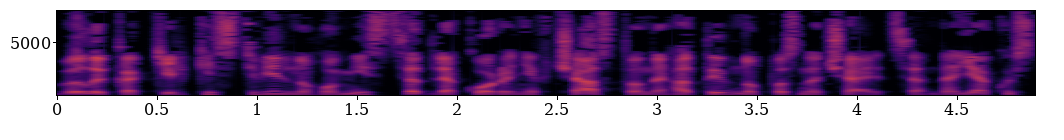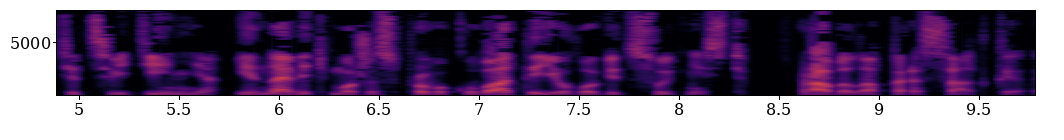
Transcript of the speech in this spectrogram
Велика кількість вільного місця для коренів часто негативно позначається на якості цвітіння і навіть може спровокувати його відсутність. Правила пересадки.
